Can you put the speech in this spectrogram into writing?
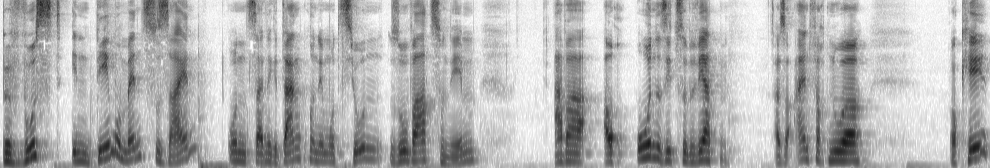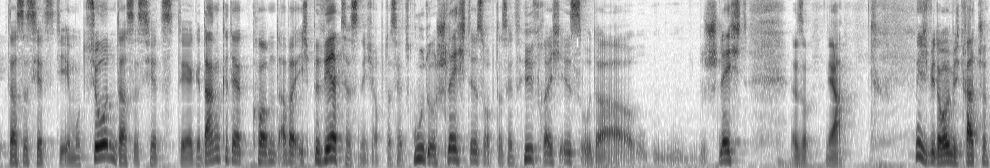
bewusst in dem Moment zu sein und seine Gedanken und Emotionen so wahrzunehmen, aber auch ohne sie zu bewerten. Also einfach nur, okay, das ist jetzt die Emotion, das ist jetzt der Gedanke, der kommt, aber ich bewerte es nicht, ob das jetzt gut oder schlecht ist, ob das jetzt hilfreich ist oder schlecht. Also ja, ich wiederhole mich gerade schon.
